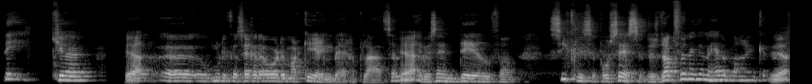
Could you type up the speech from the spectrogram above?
beetje, Ja. eh, hoe moet ik dat zeggen, daar wordt een markering bij geplaatst. hè. Ja. Nee, we zijn deel van cyclische processen. Dus dat vind ik een hele belangrijke. Ja.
